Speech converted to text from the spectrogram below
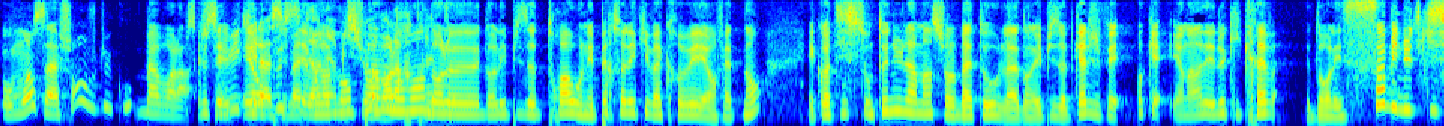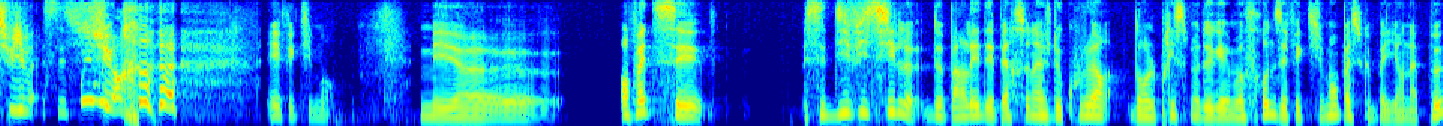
Au moins, ça change du coup. Bah voilà. Parce que c'est lui qui est là, c'est ma dernière mission avant la retraite. dans l'épisode 3 où on est persuadé qu'il va crever en fait non? Et quand ils se sont tenus la main sur le bateau là dans l'épisode 4, j'ai fait OK, il y en a un des deux qui crève dans les 5 minutes qui suivent, c'est sûr. et effectivement. Mais euh, en fait, c'est c'est difficile de parler des personnages de couleur dans le prisme de Game of Thrones, effectivement, parce que bah il y en a peu.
